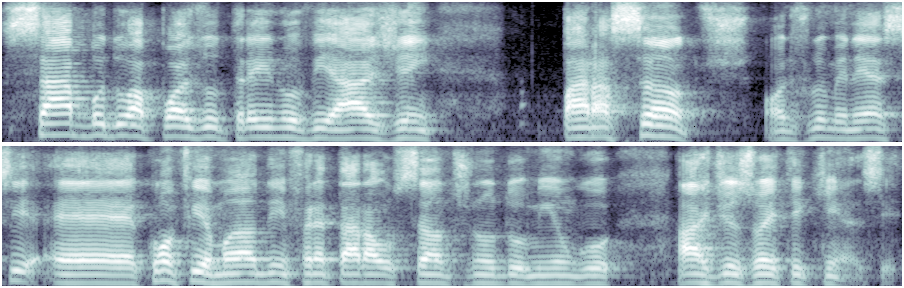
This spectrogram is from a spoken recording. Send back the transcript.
sábado, após o treino, viagem para Santos, onde o Fluminense é, confirmando enfrentará o Santos no domingo às 18h15.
